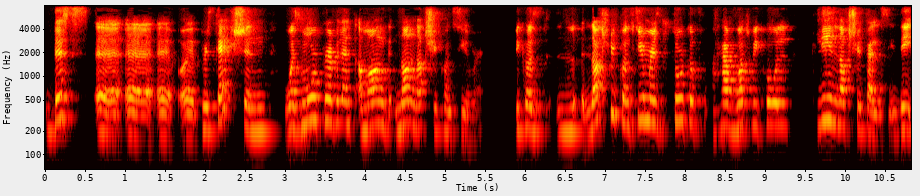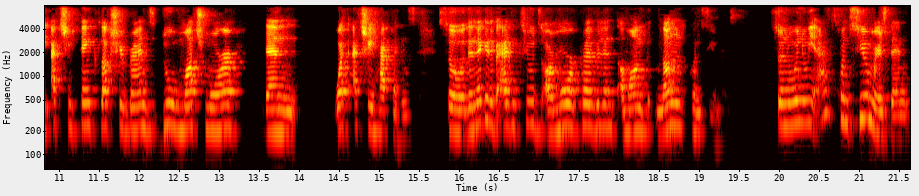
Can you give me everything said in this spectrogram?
this uh, uh, uh, perception was more prevalent among non-luxury consumers because luxury consumers sort of have what we call clean luxury fallacy. They actually think luxury brands do much more than what actually happens. So the negative attitudes are more prevalent among non-consumers. So when we ask consumers then,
